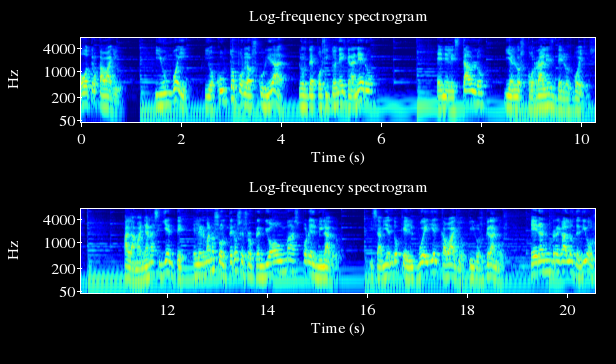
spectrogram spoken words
otro caballo y un buey y oculto por la oscuridad los depositó en el granero, en el establo y en los corrales de los bueyes. A la mañana siguiente, el hermano soltero se sorprendió aún más por el milagro, y sabiendo que el buey y el caballo y los granos eran un regalo de Dios,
